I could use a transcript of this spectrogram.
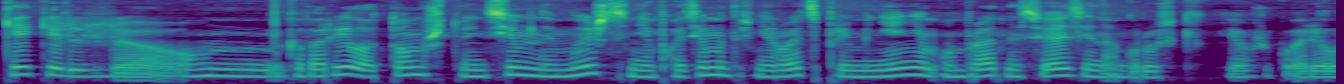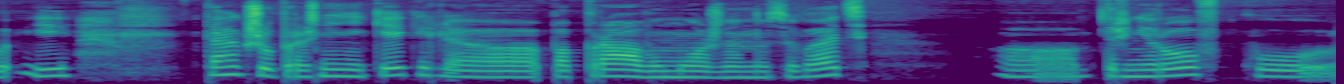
Кекель, он говорил о том, что интимные мышцы необходимо тренировать с применением обратной связи и нагрузки, как я уже говорила. И также упражнение Кекеля по праву можно называть а, тренировку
